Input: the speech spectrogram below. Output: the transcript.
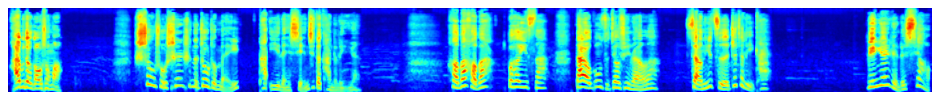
还不叫高声吗？瘦瘦深深的皱着眉，他一脸嫌弃的看着林渊。好吧，好吧，不好意思啊，打扰公子教训人了。小女子这就离开。林渊忍着笑，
